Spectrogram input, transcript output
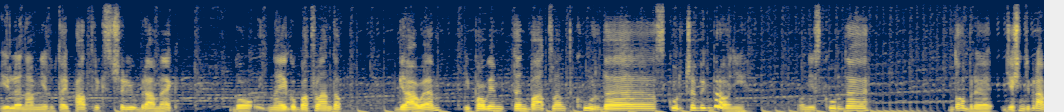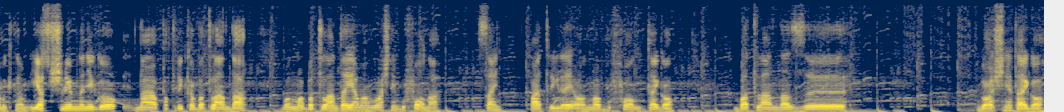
Ile na mnie tutaj Patryk strzelił bramek. Bo na jego Batlanda grałem i powiem, ten Batland, kurde, skurczybyk broni. On jest, kurde, Dobre, 10 bramek nam. I ja strzeliłem na niego, na Patryka Batlanda, bo on ma Batlanda, ja mam właśnie Buffona. Saint Patrick Day, on ma Buffon tego. Batlanda z właśnie tego.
